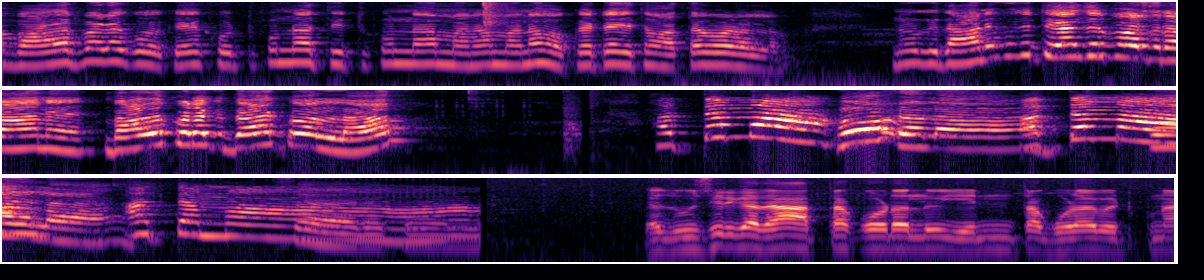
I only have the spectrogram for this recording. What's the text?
బాధపడకోకే కొట్టుకున్నా తిట్టుకున్నా మనం మనం ఒకటే అవుతాం అత్తగోడళ్ళం. నువ్వు దాని గురించి టెన్షన్ పడదురా అని. బాధపడక దాకోళ్ళ అత్తమ్మ! అత్తమ్మ! అత్తమ్మ! చూసిరు కదా అత్త కోడలు ఎంత గొడవ పెట్టుకున్నా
